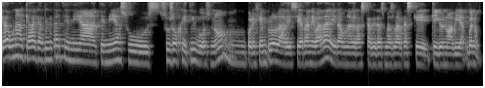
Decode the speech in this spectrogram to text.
Cada una, cada carrera tenía, tenía sus, sus objetivos, ¿no? Por ejemplo, la de Sierra Nevada era una de las carreras más largas que, que yo no había, bueno,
